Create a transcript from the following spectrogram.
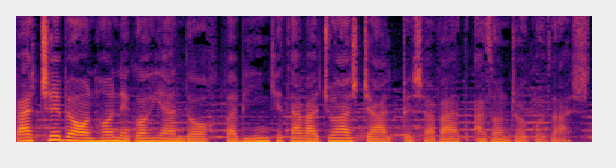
بچه به آنها نگاهی انداخت و بی اینکه توجهش جلب بشود از آنجا گذشت.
